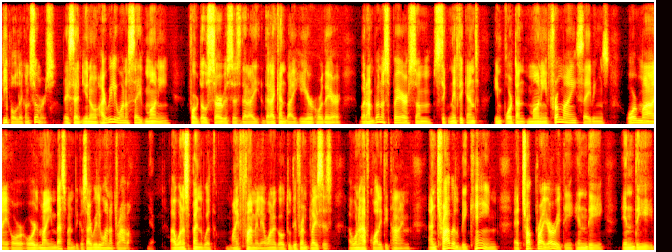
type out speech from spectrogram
people the consumers they said you know i really want to save money for those services that I that I can buy here or there. But I'm going to spare some significant, important money from my savings or my or or my investment because I really want to travel. Yep. I want to spend with my family. I want to go to different places. I want to have quality time. And travel became a top priority in the in the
